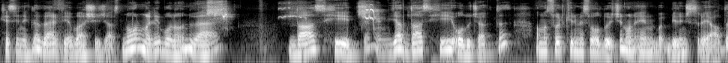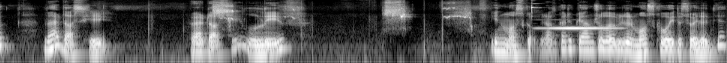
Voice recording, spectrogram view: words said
Kesinlikle ver diye başlayacağız. Normali bunun ver does he değil ya does he olacaktı ama soru kelimesi olduğu için onu en birinci sıraya aldık. Where does he Where does he live? In Moscow. Biraz garip gelmiş olabilir. Moskova'yı da söyledi.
